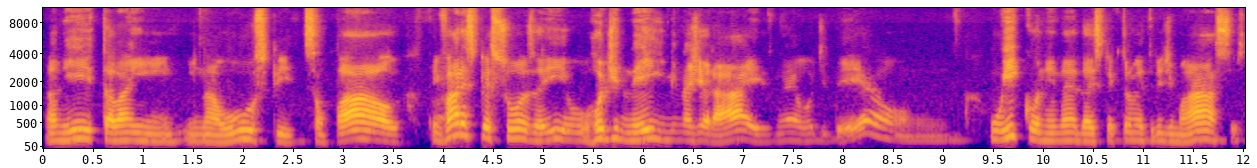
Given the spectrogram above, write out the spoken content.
Anitta, lá em, na USP, São Paulo. Tem várias pessoas aí, o Rodinei, em Minas Gerais, né? O Rodinei é um, um ícone né, da espectrometria de massas,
